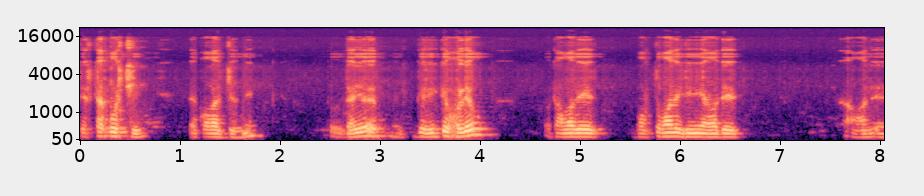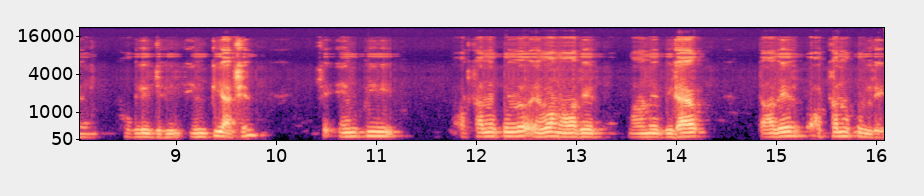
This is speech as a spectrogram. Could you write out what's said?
চেষ্টা করছি করার জন্য। তো যাই হোক, দেরিতে হলেও ওটা আমাদের বর্তমানে যিনি আমাদের আমাদের হুগলি যিনি এমপি আছেন সে এমপি অর্থানুকূল্য এবং আমাদের মাননীয় বিধায়ক তাদের অর্থানুকূল্যে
